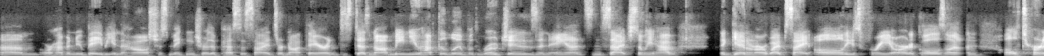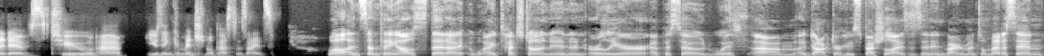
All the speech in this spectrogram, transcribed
um, or have a new baby in the house, just making sure that pesticides are not there. And this does not mean you have to live with roaches and ants and such. So we have again on our website all these free articles on alternatives to mm-hmm. uh, using conventional pesticides. Well, and something else that I, I touched on in an earlier episode with um, a doctor who specializes in environmental medicine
